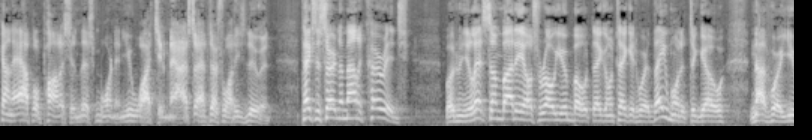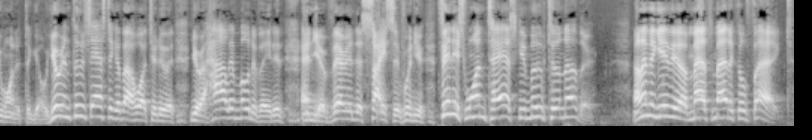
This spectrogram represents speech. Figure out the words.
kind of apple polishing this morning. You watch him now. That's, that's what he's doing. Takes a certain amount of courage. But when you let somebody else row your boat, they're going to take it where they want it to go, not where you want it to go. You're enthusiastic about what you're doing. You're highly motivated and you're very decisive. When you finish one task, you move to another. Now, let me give you a mathematical fact.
